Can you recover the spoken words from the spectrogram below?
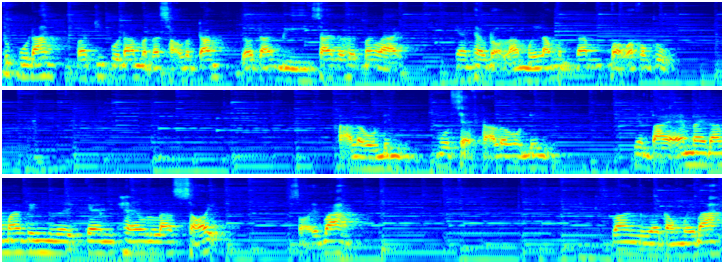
double đam và triple đam vẫn là 6% cho trang bị cyber hơn mang lại, kèm theo đó là 15% bỏ qua phòng thủ. Khá là ổn định, một set khá là ổn định. Hiện tại em này đang mang bên người kèm theo là sói sói vàng và ngựa cộng 13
